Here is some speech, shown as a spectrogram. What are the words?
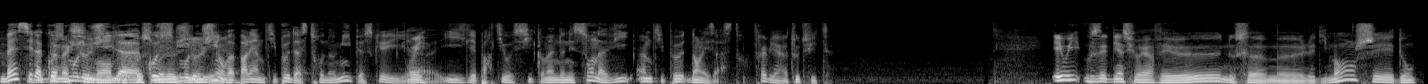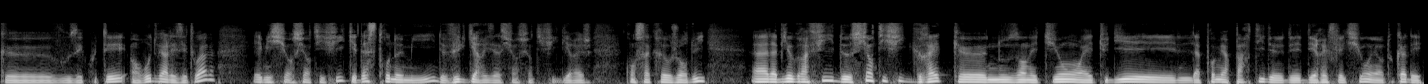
Ben, c'est la cosmologie. La cosmologie, on va parler un petit peu d'astronomie parce qu'il Oui. a- il est parti aussi quand même donner son avis un petit peu dans les astres. Très bien, à tout de suite. Et oui, vous êtes bien sur RVE, nous sommes euh, le dimanche et donc euh, vous écoutez En route vers les étoiles, émission scientifique et d'astronomie, de vulgarisation scientifique dirais-je, consacrée aujourd'hui à la biographie de scientifiques grecs. Euh, Nous en étions à étudier la première partie de- des- réflexions et en tout cas des,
